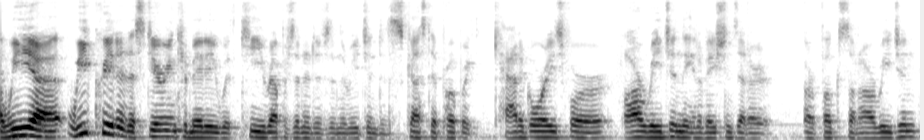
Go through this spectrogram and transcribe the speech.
we uh, we created a steering committee with key representatives in the region to discuss the appropriate categories for our region, the innovations that are are focused on our region,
